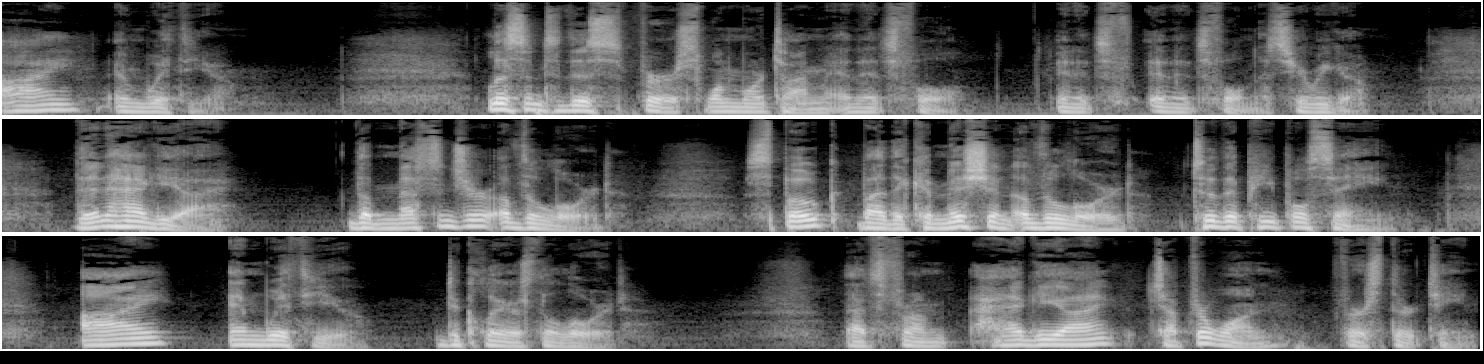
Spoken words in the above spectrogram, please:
I am with you. Listen to this verse one more time, and it's full in its in its fullness. Here we go. Then Haggai, the messenger of the Lord, spoke by the commission of the Lord to the people, saying, I am with you, declares the Lord. That's from Haggai chapter 1, verse 13.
